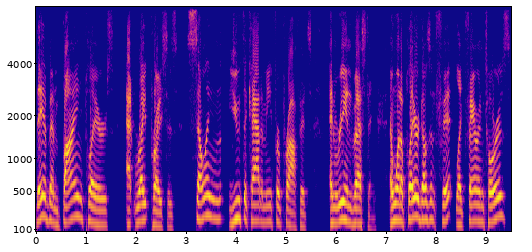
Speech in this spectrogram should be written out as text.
They have been buying players at right prices, selling youth academy for profits, and reinvesting. And when a player doesn't fit, like Ferran Torres,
